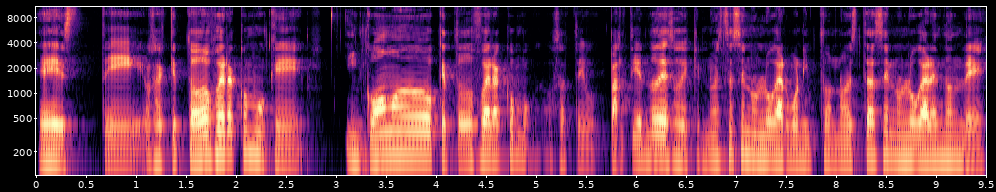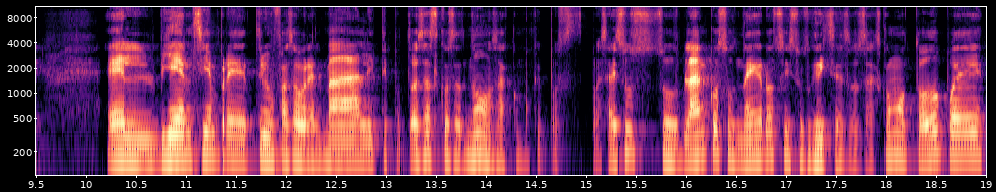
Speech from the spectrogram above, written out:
este, o sea, que todo fuera como que incómodo, que todo fuera como, o sea, te, partiendo de eso, de que no estás en un lugar bonito, no estás en un lugar en donde el bien siempre triunfa sobre el mal y tipo todas esas cosas. No, o sea, como que pues, pues hay sus, sus blancos, sus negros y sus grises. O sea, es como todo puede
